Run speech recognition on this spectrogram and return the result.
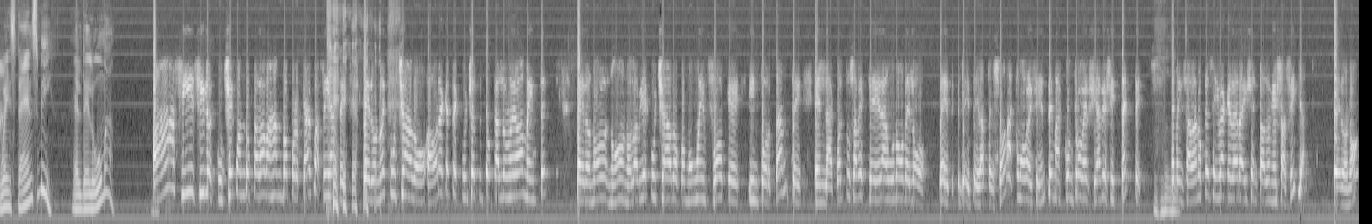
Wayne Stansby, el de Luma. Ah, sí, sí, lo escuché cuando estaba bajando por Cagua, fíjate, pero no he escuchado, ahora que te escucho te tocarlo nuevamente, pero no, no, no lo había escuchado como un enfoque importante en la cual tú sabes que era uno de los de, de, de, las personas como presidente más controversial existente. que pensábamos que se iba a quedar ahí sentado en esa silla, pero no,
